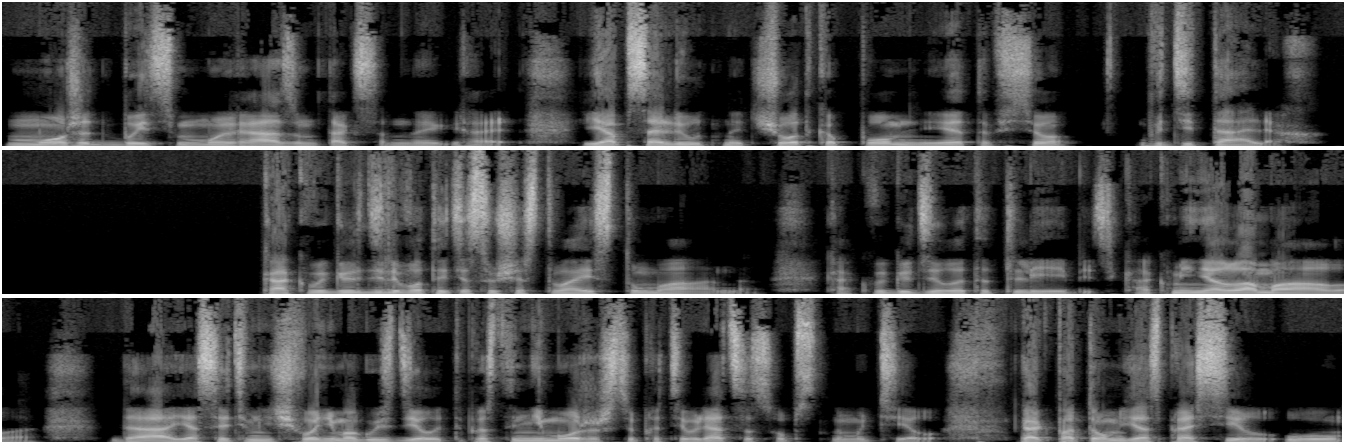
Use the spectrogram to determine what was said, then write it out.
Может быть, мой разум так со мной играет. Я абсолютно четко помню это все в деталях как выглядели вот эти существа из тумана, как выглядел этот лебедь, как меня ломало. Да, я с этим ничего не могу сделать, ты просто не можешь сопротивляться собственному телу. Как потом я спросил у...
